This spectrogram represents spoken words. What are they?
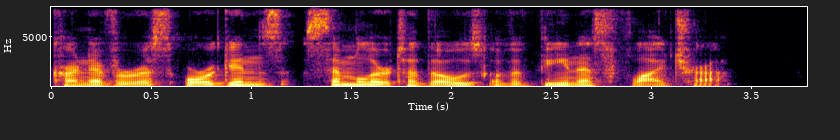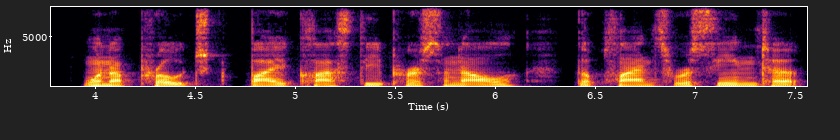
carnivorous organs similar to those of a Venus flytrap. When approached by Class D personnel, the plants were seen to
